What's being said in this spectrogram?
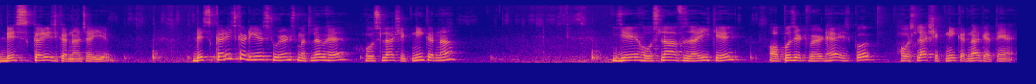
डिस्करेज करना चाहिए। डिस्करेज का डियर स्टूडेंट्स मतलब है हौसला शिकनी करना। ये हौसला अफजाई के ऑपोजिट वर्ड है, इसको हौसला शिकनी करना कहते हैं।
